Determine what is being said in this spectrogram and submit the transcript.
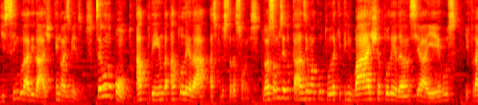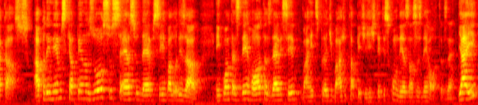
de singularidade em nós mesmos. Segundo ponto, aprenda a tolerar as frustrações. Nós somos educados em uma cultura que tem baixa tolerância a erros e fracassos. Aprendemos que apenas o sucesso deve ser valorizado enquanto as derrotas devem ser varridas para debaixo do tapete. A gente tenta esconder as nossas derrotas, né? E aí,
